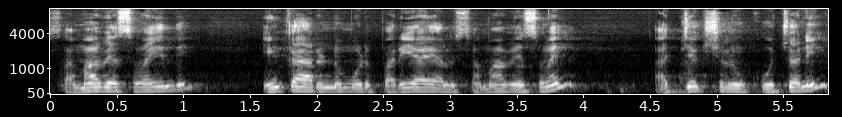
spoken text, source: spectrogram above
సమావేశమైంది. ఇంకా రెండు మూడు పర్యాయాలు సమావేశమై అధ్యక్షులను కూర్చొని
